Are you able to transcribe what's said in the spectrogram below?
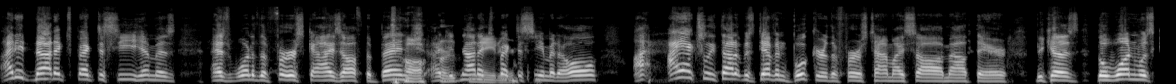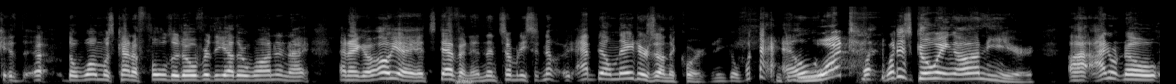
I did not expect to see him as as one of the first guys off the bench. I did not Nader. expect to see him at all. I, I actually thought it was Devin Booker the first time I saw him out there because the one was uh, the one was kind of folded over the other one and I and I go oh yeah it's Devin and then somebody said no Abdel Nader's on the court and you go what the hell What? what what is going on here? Uh, I don't know.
